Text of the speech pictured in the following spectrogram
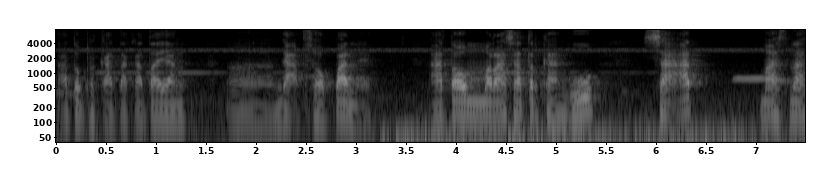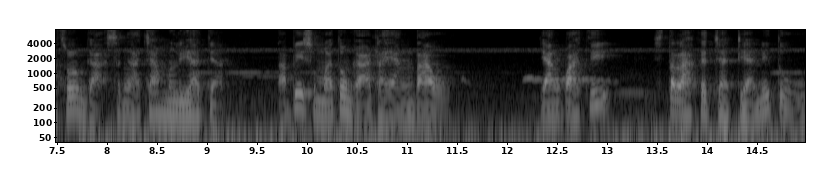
atau berkata-kata yang nggak e, sopan ya atau merasa terganggu saat Mas Nasrul nggak sengaja melihatnya. Tapi semua itu nggak ada yang tahu. Yang pasti setelah kejadian itu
